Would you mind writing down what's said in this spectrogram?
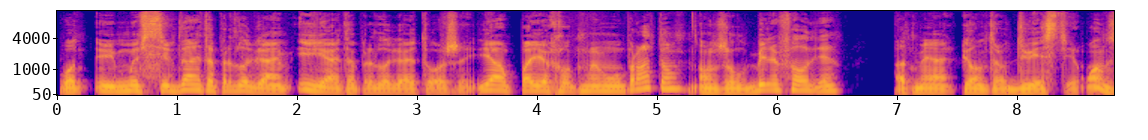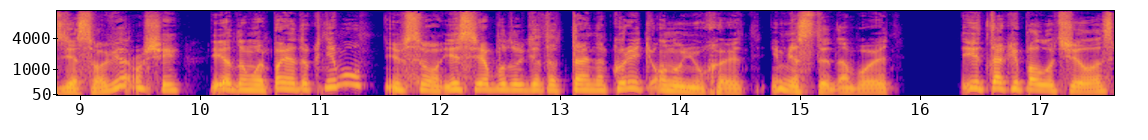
Вот, и мы всегда это предлагаем, и я это предлагаю тоже. Я поехал к моему брату, он жил в Билефолде, от меня километров 200. Он с детства верующий, я думаю, поеду к нему, и все. Если я буду где-то тайно курить, он унюхает, и мне стыдно будет. И так и получилось.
